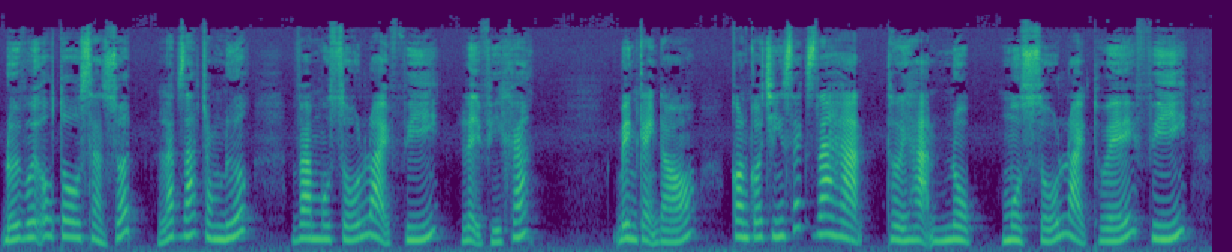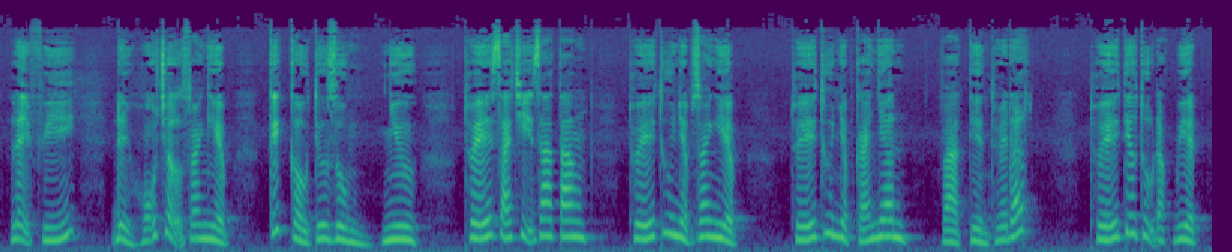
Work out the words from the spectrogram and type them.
đối với ô tô sản xuất, lắp ráp trong nước và một số loại phí, lệ phí khác. Bên cạnh đó, còn có chính sách gia hạn, thời hạn nộp một số loại thuế, phí, lệ phí để hỗ trợ doanh nghiệp kích cầu tiêu dùng như thuế giá trị gia tăng, thuế thu nhập doanh nghiệp, thuế thu nhập cá nhân và tiền thuế đất, thuế tiêu thụ đặc biệt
